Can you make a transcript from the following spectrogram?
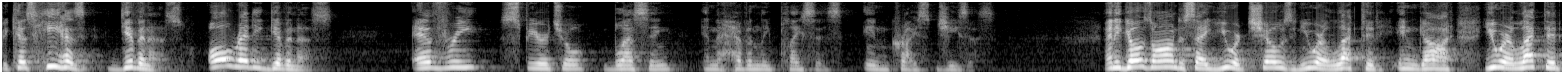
because he has given us, already given us, every spiritual blessing in the heavenly places in Christ Jesus. And he goes on to say, You are chosen, you are elected in God. You are elected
